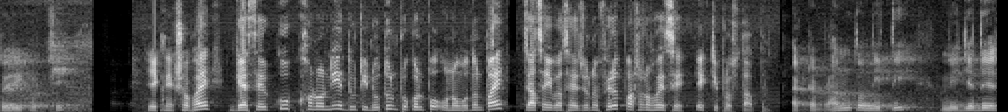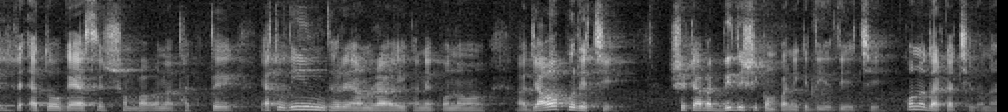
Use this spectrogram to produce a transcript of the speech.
তৈরি করছি। একনেক সভায় গ্যাসের কূপ খনন নিয়ে দুটি নতুন প্রকল্প অনুমোদন পায় যাচাই বাছাইয়ের জন্য ফেরত পাঠানো হয়েছে একটি প্রস্তাব। একটা ভ্রান্ত নীতি নিজেদের এত গ্যাসের সম্ভাবনা থাকতে এতদিন ধরে আমরা এখানে কোনো যাও করেছি সেটা আবার বিদেশি কোম্পানিকে দিয়ে দিয়েছি কোনো দরকার ছিল না।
